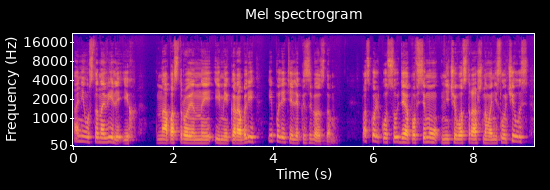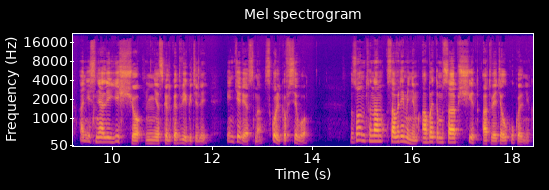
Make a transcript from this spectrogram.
они установили их на построенные ими корабли и полетели к звездам. Поскольку, судя по всему, ничего страшного не случилось, они сняли еще несколько двигателей. Интересно, сколько всего? «Зонд нам со временем об этом сообщит», — ответил кукольник.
